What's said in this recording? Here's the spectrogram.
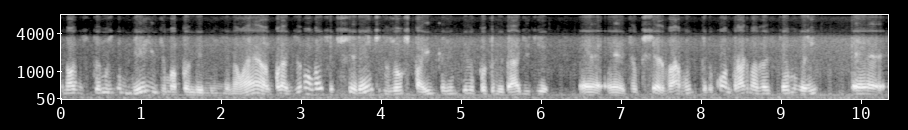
que nós estamos no meio de uma pandemia, não é? O Brasil não vai ser diferente dos outros países que a gente teve a oportunidade de, é, é, de observar, muito pelo contrário, nós já estamos aí é,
